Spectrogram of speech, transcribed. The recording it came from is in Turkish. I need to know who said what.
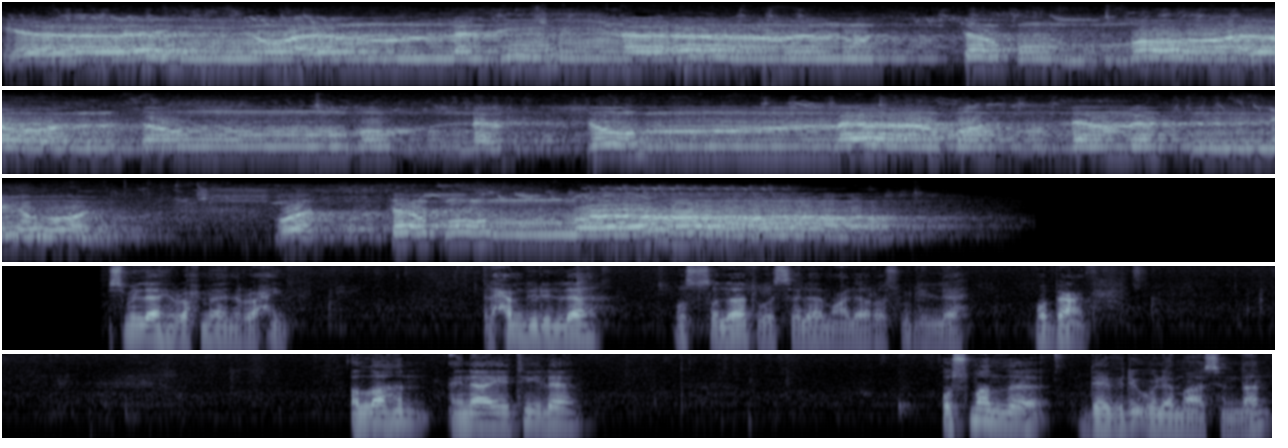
Speaker 1: Yeah.
Speaker 2: Bismillahirrahmanirrahim. Elhamdülillah ve salatu ve selamu ala Resulillah ve ba'd. Allah'ın inayetiyle Osmanlı devri ulemasından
